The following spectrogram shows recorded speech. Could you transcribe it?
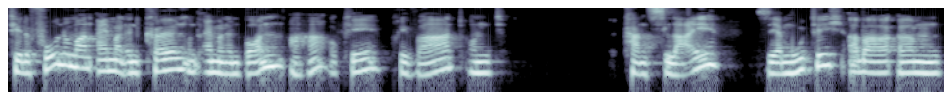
Telefonnummern, einmal in Köln und einmal in Bonn. Aha, okay, privat und Kanzlei, sehr mutig, aber ähm,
